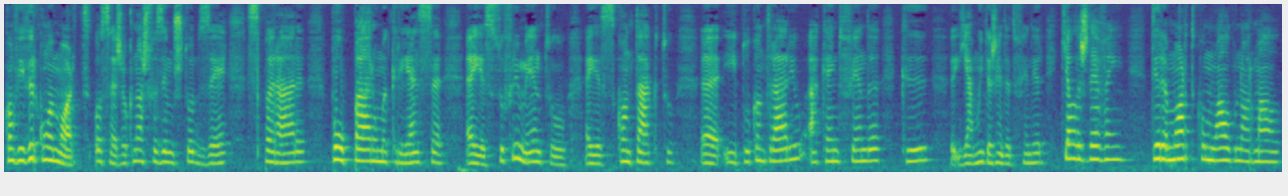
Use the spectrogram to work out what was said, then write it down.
conviver com a morte. Ou seja, o que nós fazemos todos é separar, poupar uma criança a esse sofrimento, a esse contacto. Eh, e, pelo contrário, há quem defenda que, e há muita gente a defender, que elas devem ter a morte como algo normal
